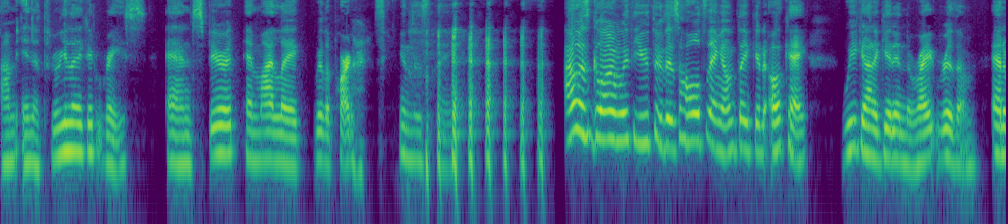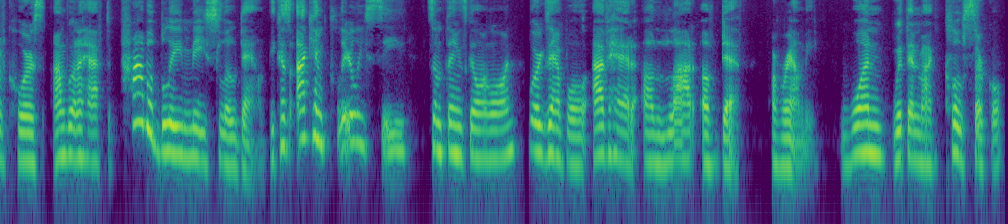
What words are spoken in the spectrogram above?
I'm in a three legged race and spirit and my leg, we're the partners in this thing. I was going with you through this whole thing. I'm thinking, okay, we got to get in the right rhythm. And of course, I'm going to have to probably me slow down because I can clearly see some things going on. For example, I've had a lot of death around me, one within my close circle.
